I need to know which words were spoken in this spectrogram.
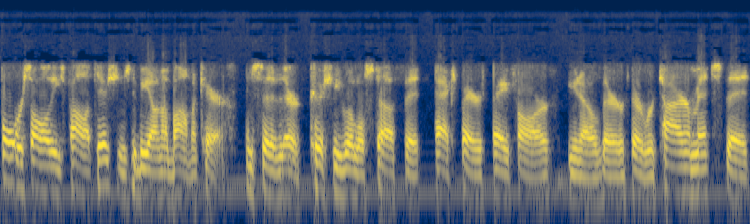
force all these politicians to be on Obamacare instead of their cushy little stuff that taxpayers pay for. You know, their their retirements that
